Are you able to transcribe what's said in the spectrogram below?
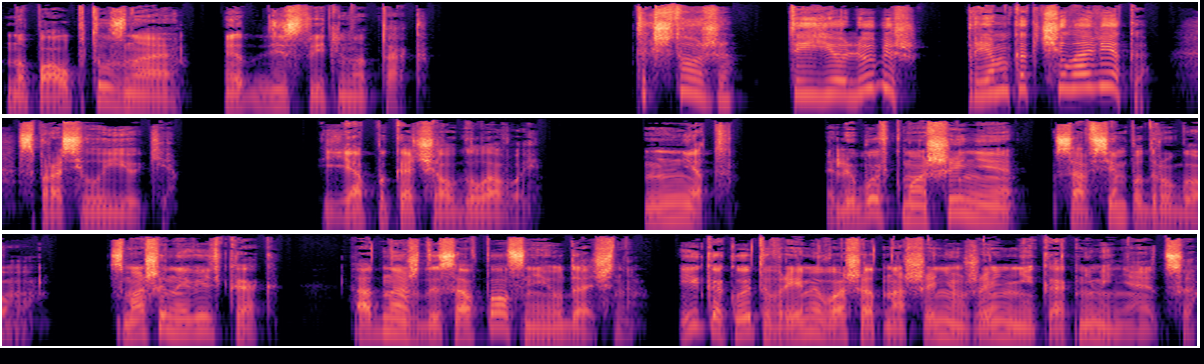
но по опыту знаю, это действительно так. «Так что же, ты ее любишь? Прямо как человека?» — спросила Юки. Я покачал головой. «Нет. Любовь к машине совсем по-другому. С машиной ведь как? Однажды совпал с ней удачно, и какое-то время ваши отношения уже никак не меняются.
